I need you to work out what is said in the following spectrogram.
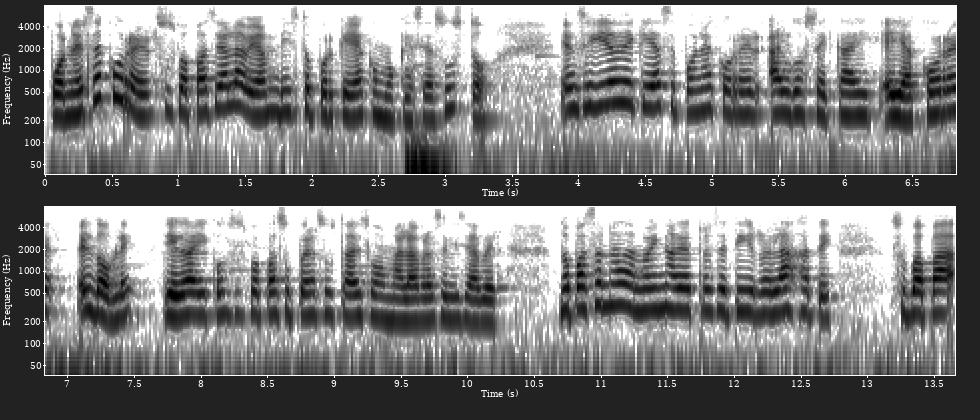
ponerse a correr, sus papás ya la habían visto porque ella como que se asustó. Enseguida de que ella se pone a correr, algo se cae. Ella corre el doble, llega ahí con sus papás súper asustada y su mamá la abraza y le dice, a ver, no pasa nada, no hay nadie atrás de ti, relájate. Su papá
